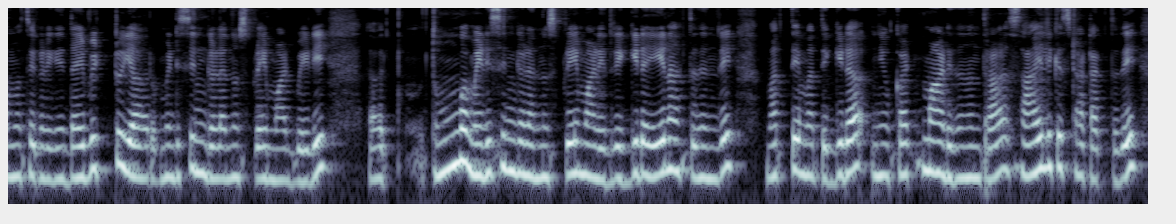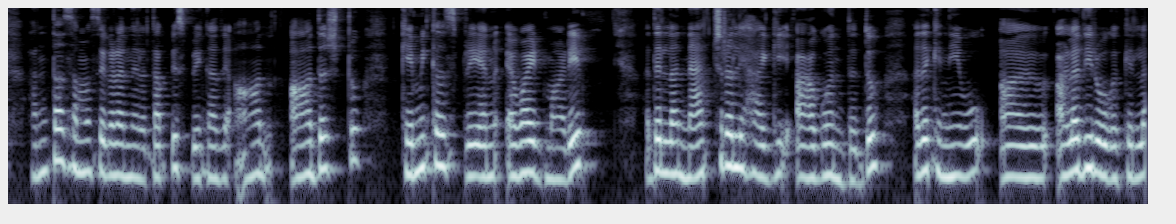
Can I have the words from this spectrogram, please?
ಸಮಸ್ಯೆಗಳಿಗೆ ದಯವಿಟ್ಟು ಯಾರು ಮೆಡಿಸಿನ್ಗಳನ್ನು ಸ್ಪ್ರೇ ಮಾಡಬೇಡಿ. ತುಂಬ ಮೆಡಿಸಿನ್ಗಳನ್ನು ಸ್ಪ್ರೇ ಮಾಡಿದರೆ ಗಿಡ ಏನಾಗ್ತದೆ ಅಂದರೆ ಮತ್ತೆ ಮತ್ತೆ ಗಿಡ ನೀವು ಕಟ್ ಮಾಡಿದ ನಂತರ ಸಾಯಲಿಕ್ಕೆ ಸ್ಟಾರ್ಟ್ ಆಗ್ತದೆ. ಅಂಥ ಸಮಸ್ಯೆಗಳನ್ನೆಲ್ಲ ತಪ್ಪಿಸಬೇಕಾದ್ರೆ ಆದಷ್ಟು ಕೆಮಿಕಲ್ ಸ್ಪ್ರೇಯನ್ನು ಅವಾಯ್ಡ್ ಮಾಡಿ. ಅದೆಲ್ಲ ನ್ಯಾಚುರಲಿ ಆಗಿ ಆಗುವಂಥದ್ದು. ಅದಕ್ಕೆ ನೀವು ಹಳದಿ ರೋಗಕ್ಕೆಲ್ಲ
